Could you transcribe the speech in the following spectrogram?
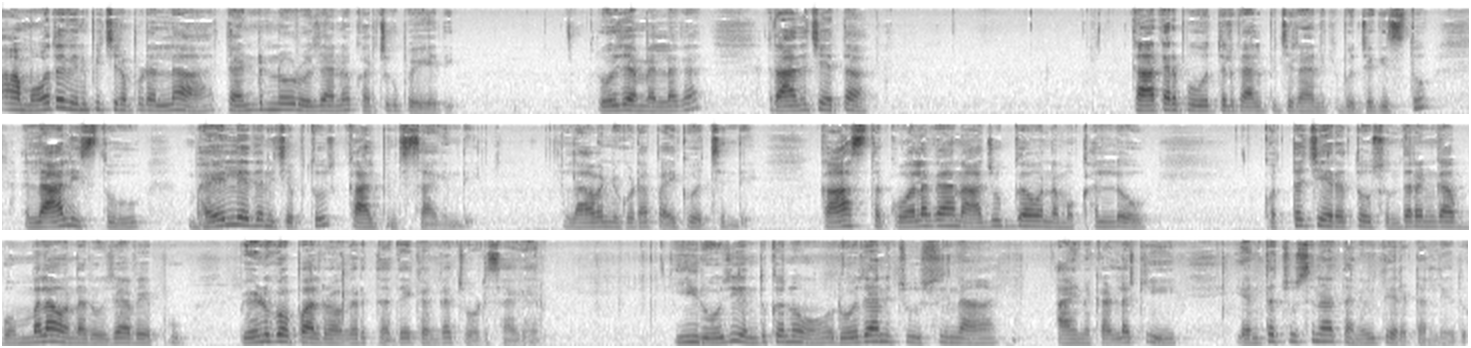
ఆ మోత వినిపించినప్పుడల్లా తండ్రినో రోజానో ఖర్చుకుపోయేది రోజా మెల్లగా రాధ చేత కాకర పువ్వొత్తులు కాల్పించడానికి బుజ్జగిస్తూ లాలిస్తూ భయం లేదని చెప్తూ కాల్పించసాగింది. లావణ్య కూడా పైకి వచ్చింది. కాస్త కోలగా నాజుగ్గా ఉన్న ముఖంలో కొత్త చీరతో సుందరంగా బొమ్మలా ఉన్న రోజా వైపు వేణుగోపాలరావు గారు తదేకంగా చూడసాగారు. ఈ రోజు ఎందుకనో రోజాని చూసిన ఆయన కళ్ళకి ఎంత చూసినా తనివి తీరటం లేదు.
